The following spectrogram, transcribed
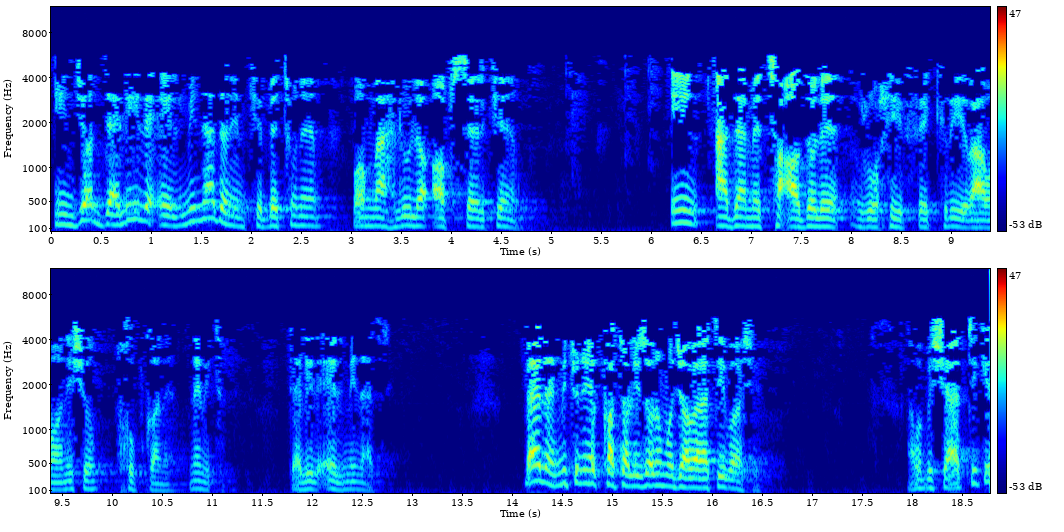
اینجا دلیل علمی نداریم که بتونه با محلول آب سرکه این عدم تعادل روحی فکری روانیشو خوب کنه نمی‌تونه دلیل علمی نداریم. بله می‌تونه یک کاتالیزور مجاورتی باشه. اما به شرطی که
